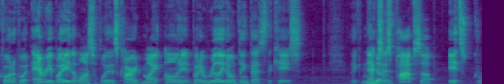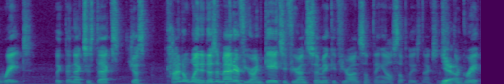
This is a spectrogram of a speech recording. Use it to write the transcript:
quote unquote, everybody that wants to play this card might own it, but I really don't think that's the case. Like Nexus No. pops up, it's great. Like the Nexus decks just kind of win. It doesn't matter if you're on Gates, if you're on Simic, if you're on something else that plays Nexus. Yeah. They're great.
